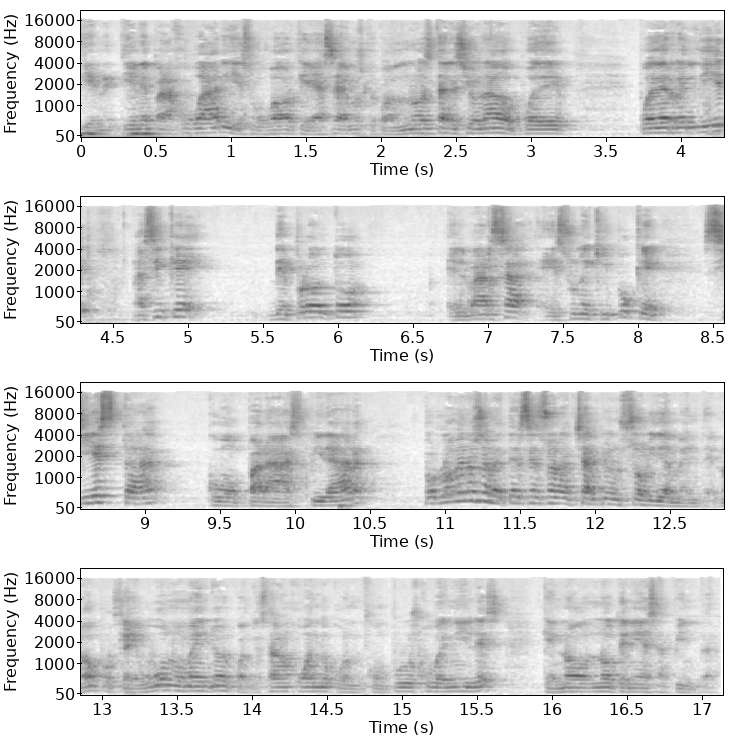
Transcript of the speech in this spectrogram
tiene, tiene para jugar y es un jugador que ya sabemos que cuando no está lesionado puede, puede rendir. Así que de pronto el Barça es un equipo que sí está como para aspirar por lo menos a meterse en zona Champions sólidamente, ¿no? Porque hubo un momento en cuando estaban jugando con, con puros juveniles que no, no tenía esa pinta.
